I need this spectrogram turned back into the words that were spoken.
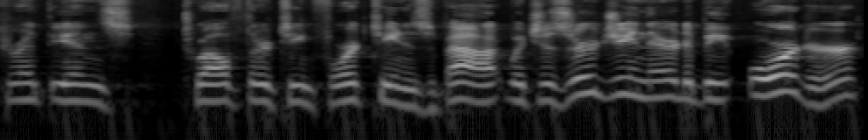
Corinthians 12, 13, 14 is about, which is urging there to be order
